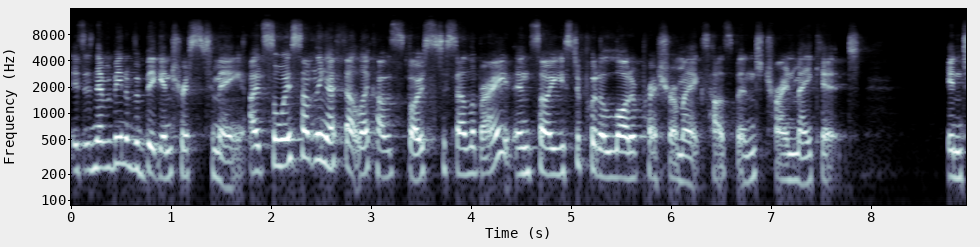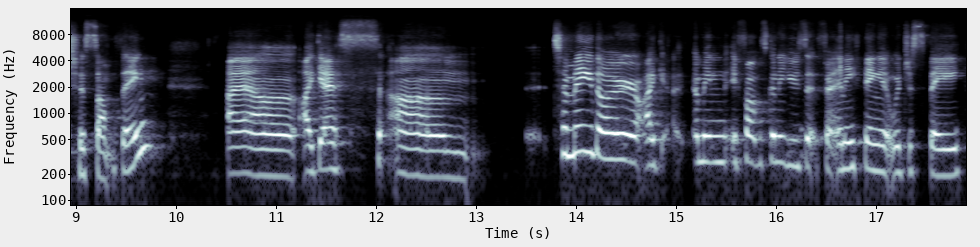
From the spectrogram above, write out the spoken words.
it's, never been of a big interest to me. It's always something I felt like I was supposed to celebrate. And so I used to put a lot of pressure on my ex husband to try and make it into something. Uh, I guess um, to me, though, I, I mean, if I was going to use it for anything, it would just be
